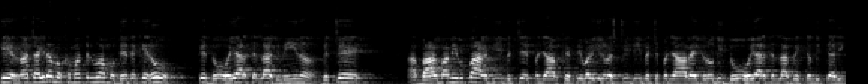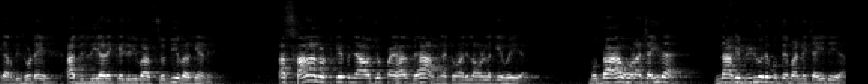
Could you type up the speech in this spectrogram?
ਘੇਰਨਾ ਚਾਹੀਦਾ ਮੁੱਖ ਮੰਤਰੀ ਨੂੰ ਆ ਮੁੱਦੇ ਤੇ ਘੇਰੋ ਕਿ 2000 ਕਿੱਲਾ ਜ਼ਮੀਨ ਵਿੱਚੇ ਬਾਗਬਾਨੀ ਵਿਭਾਗ ਦੀ, ਵਿੱਚੇ ਪੰਜਾਬ ਖੇਤੀਬਾੜੀ ਯੂਨੀਵਰਸਿਟੀ ਦੀ, ਵਿੱਚ ਪੰਜਾਬ ਐਗਰੋ ਦੀ 2000 ਕਿੱਲਾ ਵੇਚਣ ਦੀ ਤਿਆਰੀ ਕਰ ਲਈ ਤੁਹਾਡੇ ਆ ਦਿੱਲੀ ਵਾਲੇ ਕੇਜਰੀਵਾਲ ਸੋਧੀ ਵਰਗਿਆਂ ਨੇ। ਆ ਸਾਰਾ ਲੁੱਟ ਕੇ ਪੰਜਾਬ ਚੋਂ ਪੈਸਾ ਬਿਹਾਰ ਦੀਆਂ ਚੋਣਾਂ 'ਚ ਲਾਉਣ ਲੱਗੇ ਹੋਏ ਆ। ਮੁੱਦਾ ਆ ਹੋਣਾ ਚਾਹੀਦਾ ਨਾ ਕਿ ਵੀਡੀਓ ਦੇ ਮੁੱਦੇ ਬਣਨੇ ਚਾਹੀਦੇ ਆ।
